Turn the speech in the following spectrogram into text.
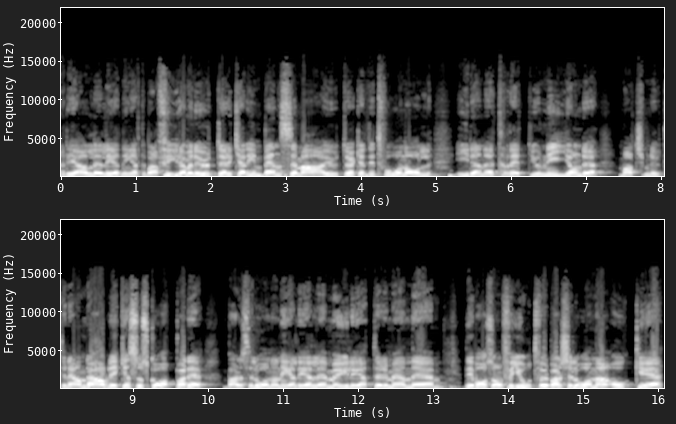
Real ledning efter bara fyra minuter. Karim Benzema utökade till 2-0 i den 39 matchminuten. I andra halvleken så skapade Barcelona en hel del möjligheter, men eh, det var som förgjort för Barcelona och eh,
